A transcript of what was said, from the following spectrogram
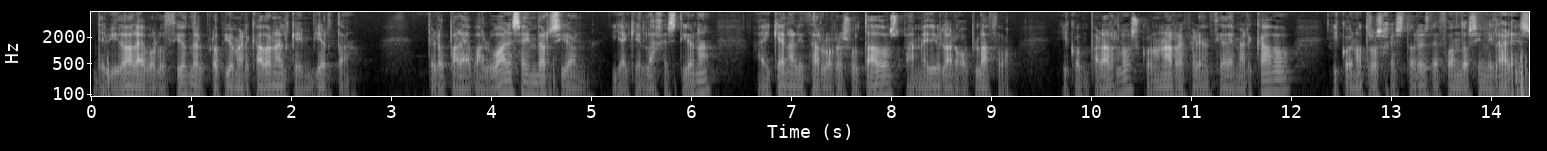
debido a la evolución del propio mercado en el que invierta. Pero para evaluar esa inversión y a quien la gestiona, hay que analizar los resultados a medio y largo plazo y compararlos con una referencia de mercado y con otros gestores de fondos similares.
